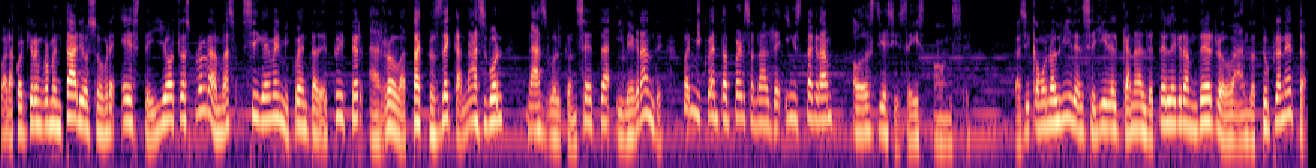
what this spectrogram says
Para cualquier comentario sobre este y otros programas, sígueme en mi cuenta de Twitter, arroba tacos de canasbol, Nasbol con Z y B grande, o en mi cuenta personal de Instagram, os1611. Así como no olviden seguir el canal de Telegram de Robando tu Planeta.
